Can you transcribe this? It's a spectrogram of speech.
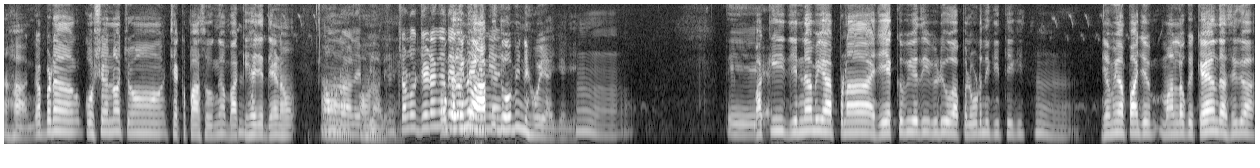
ਹਾਂ ਗੱਬੜਾ ਕੁਛ ਉਹਨਾਂ ਚੋਂ ਚੈੱਕ ਪਾਸ ਹੋ ਗਈਆਂ ਬਾਕੀ ਹਜੇ ਦਿਨ ਆਉਣ ਆਉਣ ਵਾਲੇ ਆਉਣ। ਚਲੋ ਜਿਹੜਾਂ ਉਹ ਕਹਿੰਦੇ ਇਹਨੂੰ ਆਪ ਹੀ 2 ਮਹੀਨੇ ਹੋਏ ਆ ਜੀ। ਅਜੇ ਹੂੰ। ਤੇ ਬਾਕੀ ਜਿੰਨਾ ਵੀ ਆਪਣਾ ਅਜੇ ਇੱਕ ਵੀ ਇਹਦੀ ਵੀਡੀਓ ਅਪਲੋਡ ਨਹੀਂ ਕੀਤੀ ਗਈ। ਹੂੰ। ਜਿਵੇਂ ਆਪਾਂ ਜੇ ਮੰਨ ਲਓ ਕਿ ਕਹਿ ਹੁੰਦਾ ਸੀਗਾ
